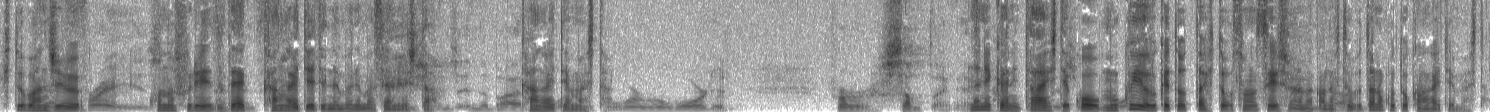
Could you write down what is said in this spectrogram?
一晩中このフレーズで考えていて眠れませんでした。考えていました。何かに対してこう報いを受け取った人その聖書の中の人々のことを考えていました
